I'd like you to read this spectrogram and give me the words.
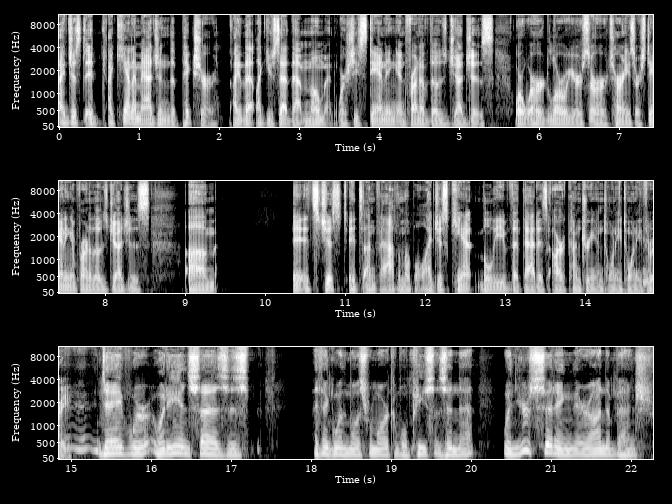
I just it, I can't imagine the picture I, that like you said that moment where she's standing in front of those judges or where her lawyers or attorneys are standing in front of those judges um, it's just it's unfathomable. I just can't believe that that is our country in 2023. Dave, what Ian says is, I think, one of the most remarkable pieces in that when you're sitting there on the bench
